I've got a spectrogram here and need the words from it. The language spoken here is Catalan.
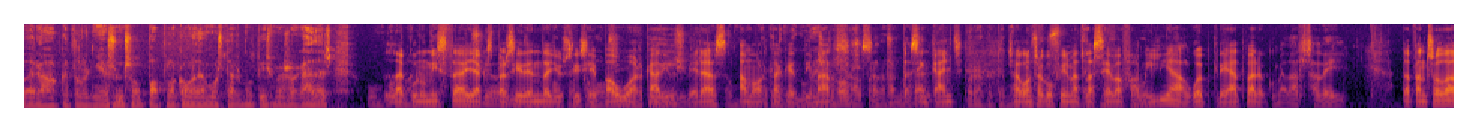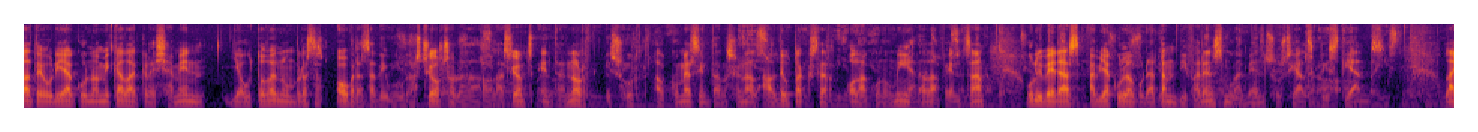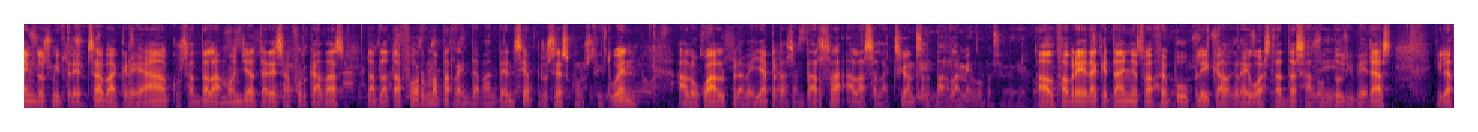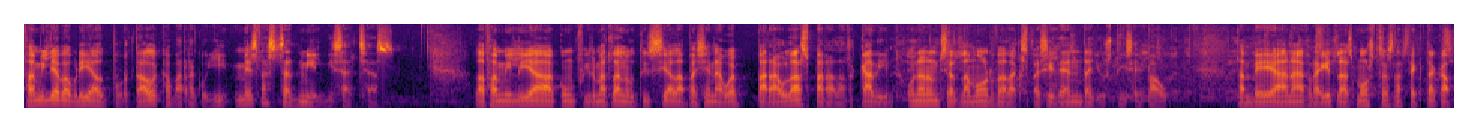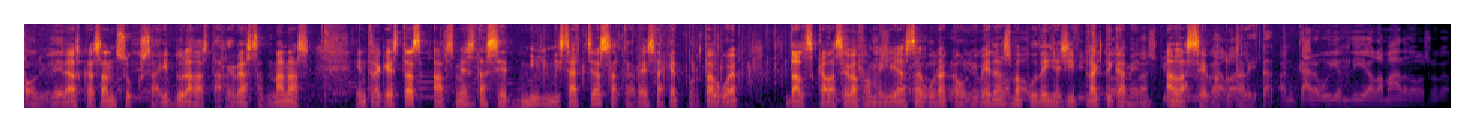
però Catalunya és un sol poble, com ha demostrat moltíssimes vegades. L'economista i expresident de Justícia i Pau, Arcadi Oliveres, ha mort aquest dimarts als 75 anys, segons ha confirmat la seva família al web creat per acomiadar-se d'ell. Defensor de la teoria econòmica del creixement i autor de nombroses obres de divulgació sobre les relacions entre nord i sud, el comerç internacional, el deute extern o l'economia de defensa, Oliveres havia col·laborat amb diferents moviments socials cristians. L'any 2013 va crear, al costat de la monja Teresa Forcades, la plataforma per la independència procés constituent, a la qual preveia presentar-se a les eleccions al Parlament. Al febrer d'aquest any es va fer públic el greu estat de salut d'Oliveres i la família va obrir el portal que va recollir més de 7.000 missatges missatges. La família ha confirmat la notícia a la pàgina web Paraules per a l'Arcadi, on ha anunciat la mort de l'expresident de Justícia i Pau. També han agraït les mostres d'afecte cap a Oliveres que s'han succeït durant les darreres setmanes. Entre aquestes, els més de 7.000 missatges a través d'aquest portal web dels que la seva família assegura que Oliveres va poder llegir pràcticament a la seva totalitat.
